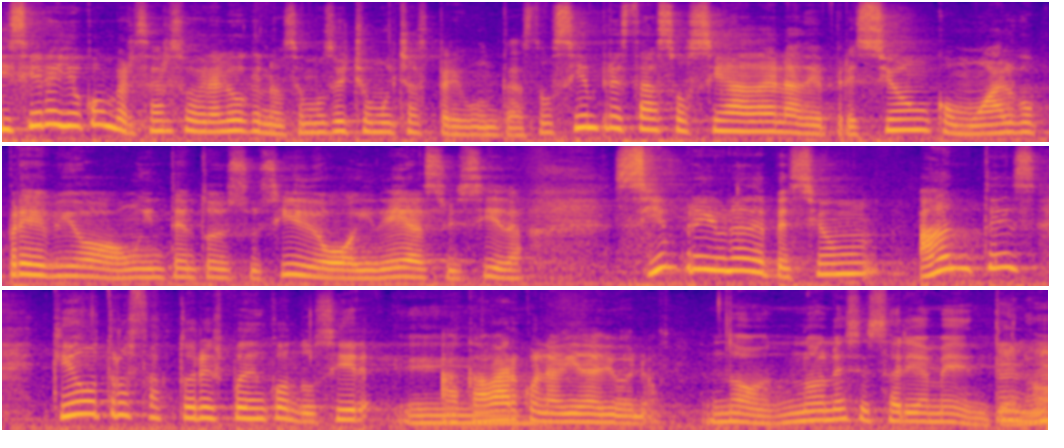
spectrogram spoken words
Quisiera yo conversar sobre algo que nos hemos hecho muchas preguntas, ¿no? Siempre está asociada la depresión como algo previo a un intento de suicidio o idea suicida. ¿Siempre hay una depresión antes? ¿Qué otros factores pueden conducir a acabar con la vida de uno? No, no necesariamente, ¿no?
